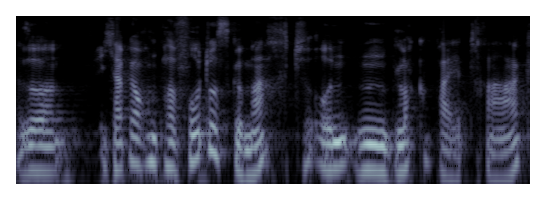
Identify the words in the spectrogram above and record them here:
Also ich habe ja auch ein paar Fotos gemacht und einen Blogbeitrag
